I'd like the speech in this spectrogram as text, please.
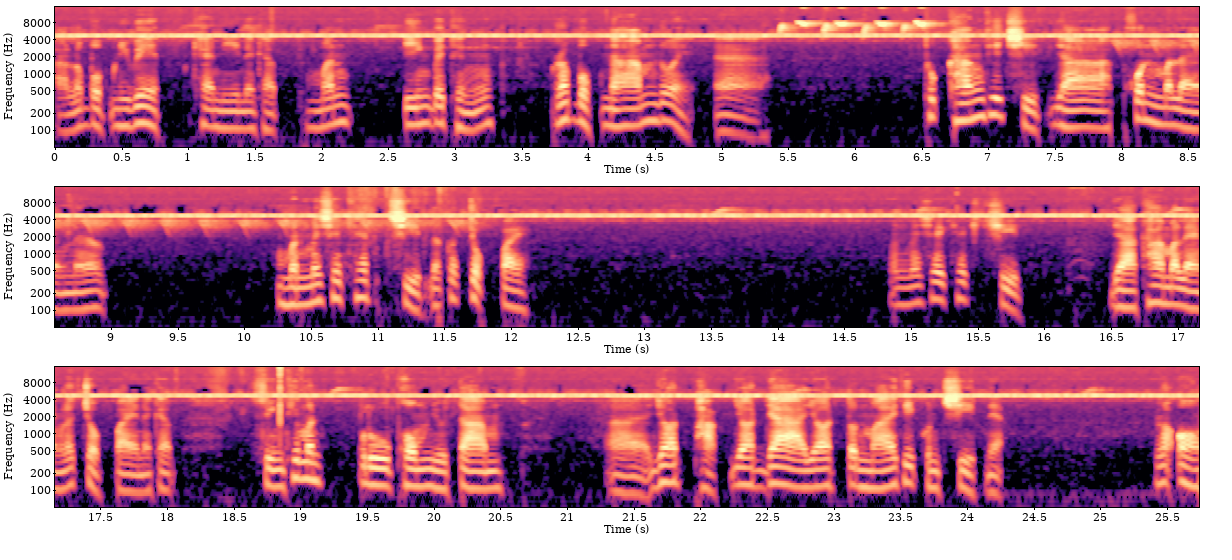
อระบบนิเวศแค่นี้นะครับ มันอิงไปถึงระบบน้ำด้วยทุกครั้งที่ฉีดยาพ่นแมลงนะมันไม่ใช่แค่ฉีดแล้วก็จบไป มันไม่ใช่แค่ฉีด ยาฆ่าแมลงแล้วจบไปนะครับ สิ่งที่มันปรูพรมอยู่ตามอยอดผักยอดหญ้ายอดต้นไม้ที่คุณฉีดเนี่ย ละออง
